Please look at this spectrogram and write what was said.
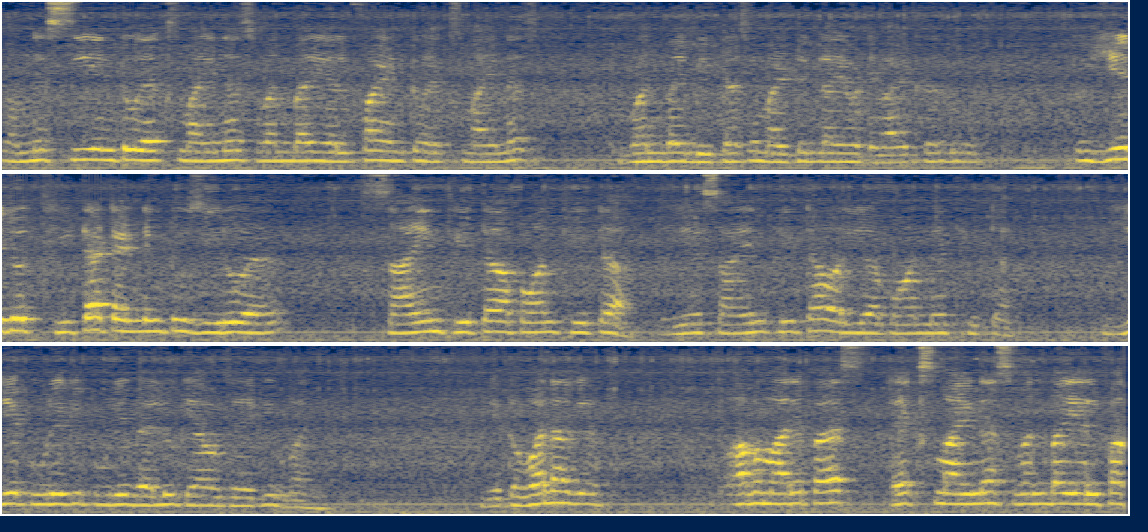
तो हमने c into x minus one by alpha into x minus one by beta से मल्टीप्लाई और डिवाइड कर दिया। तो ये जो थीटा टेंडिंग टू ज़ीरो है, साइन थीटा अपॉन थीटा, ये साइन थीटा और ये अपॉन में थीटा, ये पूरे की पूरी वैल्यू क्या हो जाएगी? वन। ये तो वन आ गया। तो अब हमारे पास x minus one by alpha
